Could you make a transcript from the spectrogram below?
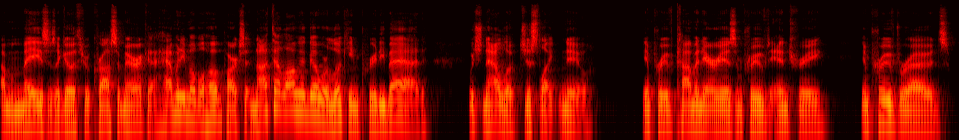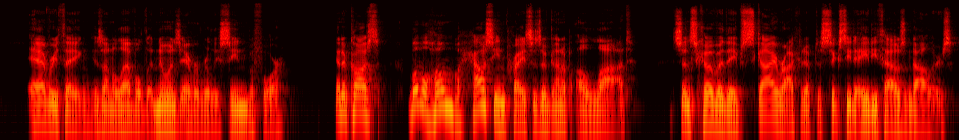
I'm amazed as I go through across America how many mobile home parks that not that long ago were looking pretty bad, which now look just like new. Improved common areas, improved entry, improved roads, everything is on a level that no one's ever really seen before. And of course, mobile home housing prices have gone up a lot. Since COVID, they've skyrocketed up to sixty to eighty thousand dollars.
